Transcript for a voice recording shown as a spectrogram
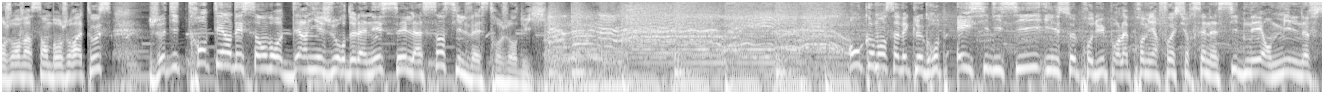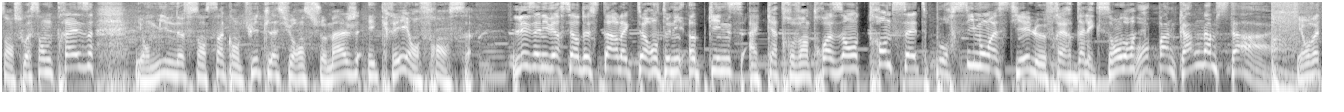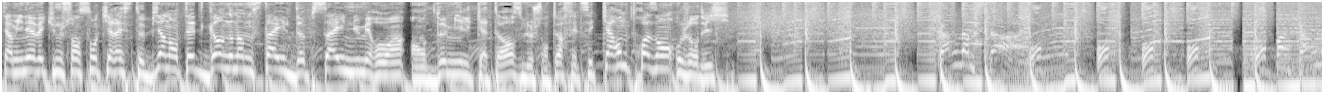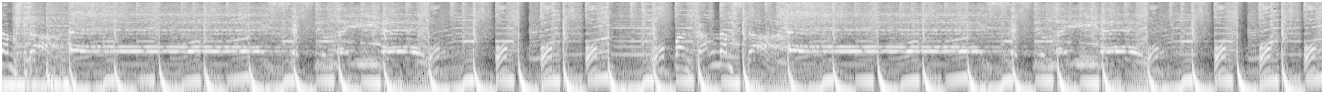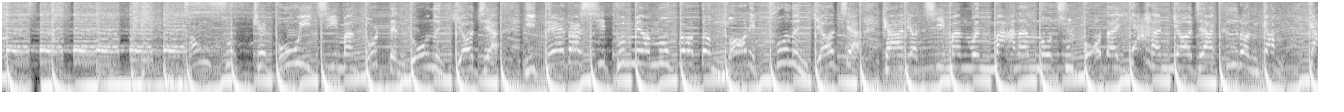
Bonjour Vincent, bonjour à tous. Jeudi 31 décembre, dernier jour de l'année, c'est la Saint-Sylvestre aujourd'hui. On commence avec le groupe ACDC. Il se produit pour la première fois sur scène à Sydney en 1973 et en 1958, l'assurance chômage est créée en France. Les anniversaires de star, l'acteur Anthony Hopkins a 83 ans, 37 pour Simon Astier, le frère d'Alexandre. Et on va terminer avec une chanson qui reste bien en tête, Gangnam Style d'Upside numéro 1 en 2014. Le chanteur fête ses 43 ans aujourd'hui. 보이지만 놀땐 노는 여자. 이때다 싶으면 묶었던 머리 푸는 여자. 가렸지만 웬만한 노출보다 야한 여자. 그런 감각적인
